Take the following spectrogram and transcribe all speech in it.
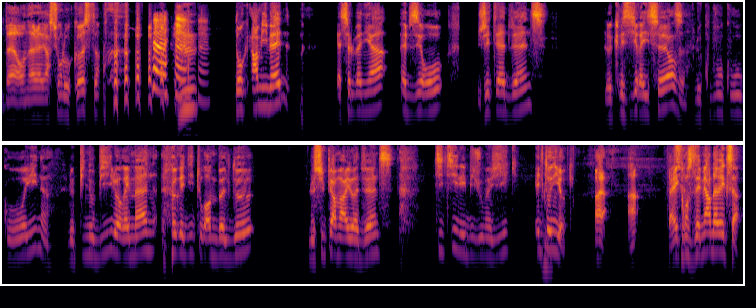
ben, on a la version low cost. hein. Hmm. Donc Army Men, Castlevania, F-Zero, GT Advance, le Crazy Racers, le Kuru Kuruin, le Pinobi, le Rayman, le Ready to Rumble 2, le Super Mario Advance, Titi et les bijoux magiques et le Tony Hawk. Voilà. Hein. Fallait qu'on se démerde avec ça.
